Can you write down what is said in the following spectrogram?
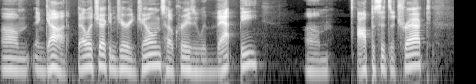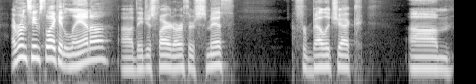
Um, and God, Belichick and Jerry Jones, how crazy would that be? Um, opposites attract. Everyone seems to like Atlanta. Uh, they just fired Arthur Smith for Belichick. Um,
